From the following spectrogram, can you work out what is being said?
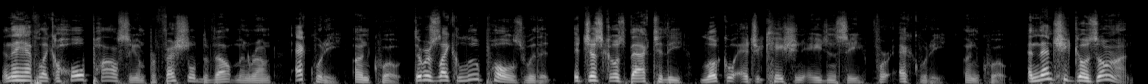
And they have like a whole policy on professional development around equity, unquote. There was like loopholes with it. It just goes back to the local education agency for equity, unquote. And then she goes on.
